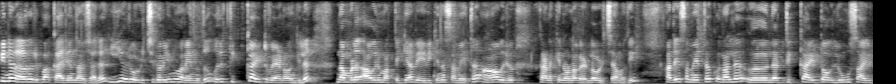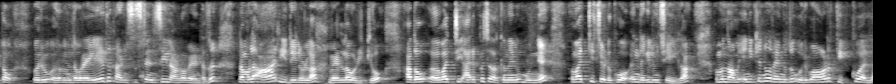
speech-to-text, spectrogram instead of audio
പിന്നെ വേറൊരു കാര്യം എന്താണെന്ന് വെച്ചാൽ ഈ ഒരു ഒഴിച്ചുകറി എന്ന് പറയുന്നത് ഒരു തിക്കായിട്ട് വേണമെങ്കിൽ നമ്മൾ ആ ഒരു മത്തയ്ക്ക വേവിക്കുന്ന സമയത്ത് ആ ഒരു കണക്കിനുള്ള വെള്ളം ഒഴിച്ചാൽ മതി. അതേ സമയത്ത് നല്ല എന്താ തിക്കായിട്ടോ ലൂസായിട്ടോ ഒരു എന്താ പറയുക ഏത് കൺസിസ്റ്റൻസിയിലാണോ വേണ്ടത് നമ്മൾ ആ രീതിയിലുള്ള വെള്ളം ഒഴിക്കുകയോ അതോ വറ്റി അരപ്പ് ചേർക്കുന്നതിന് മുന്നേ വറ്റിച്ചെടുക്കുകയോ എന്തെങ്കിലും ചെയ്യുക. അപ്പം നമ്മ എനിക്കെന്ന് പറയുന്നത് ഒരുപാട് തിക്കും അല്ല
